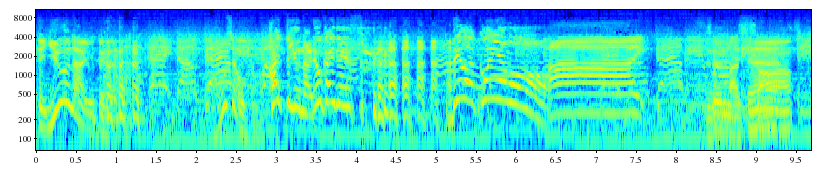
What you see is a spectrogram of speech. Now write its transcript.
て言うな言うてんのどうしちゃおうかはいっていうのは了解です。では今夜も。はーい。すんません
